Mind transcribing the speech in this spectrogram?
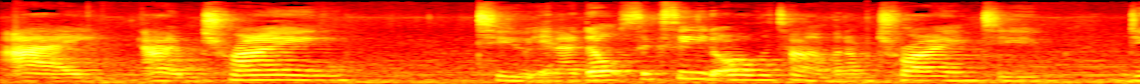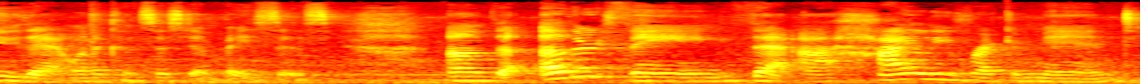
I I'm trying to, and I don't succeed all the time, but I'm trying to do that on a consistent basis. Um, the other thing that I highly recommend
